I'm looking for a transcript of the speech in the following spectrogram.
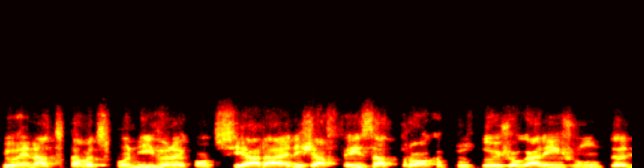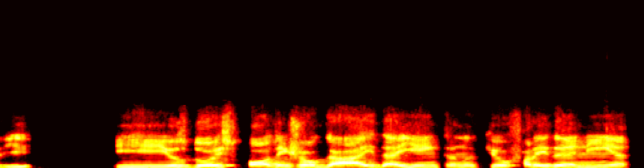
que o Renato estava disponível, né, contra o Ceará, ele já fez a troca para os dois jogarem juntos ali, e os dois podem jogar, e daí entra no que eu falei da Aninha,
